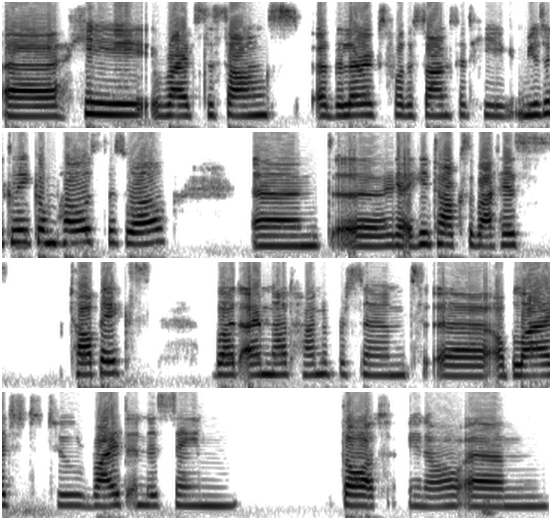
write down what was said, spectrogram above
uh, he writes the songs, uh, the lyrics for the songs that he musically composed as well. And uh, yeah, he talks about his topics, but I'm not 100% uh, obliged to write in the same thought, you know. Um,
